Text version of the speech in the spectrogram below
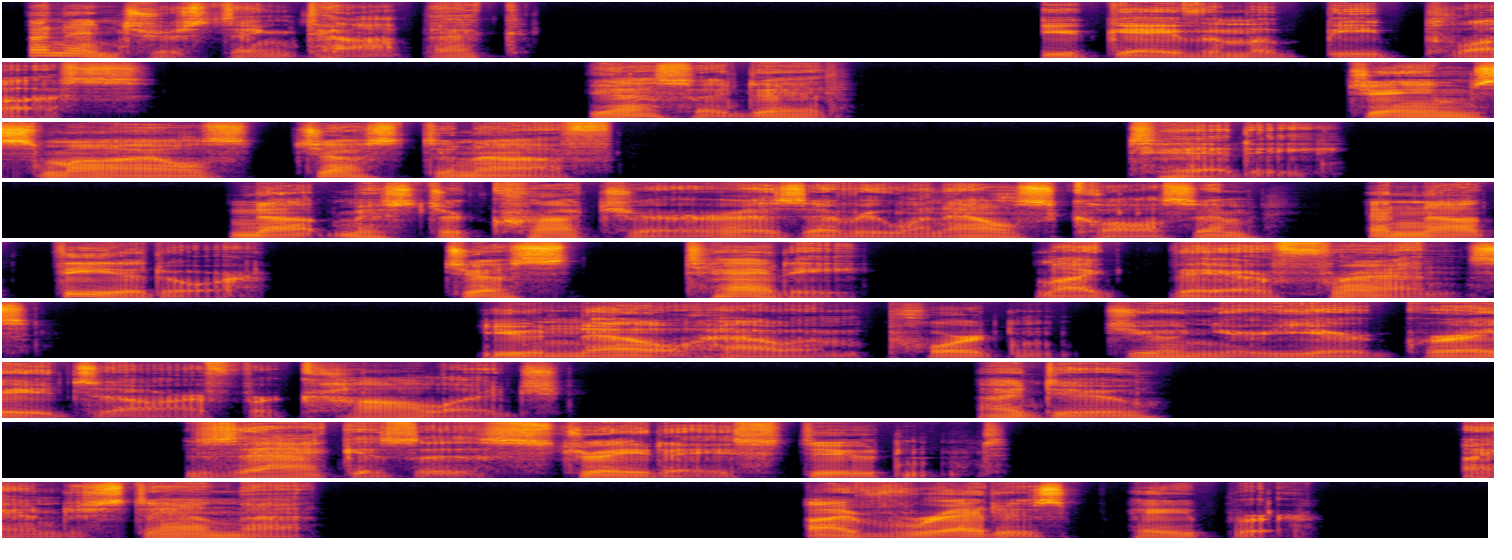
An interesting topic. You gave him a B plus. Yes, I did. James smiles just enough. Teddy. Not Mr. Crutcher, as everyone else calls him, and not Theodore. Just Teddy, like they are friends. You know how important junior year grades are for college. I do. Zach is a straight A student. I understand that. I've read his paper,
